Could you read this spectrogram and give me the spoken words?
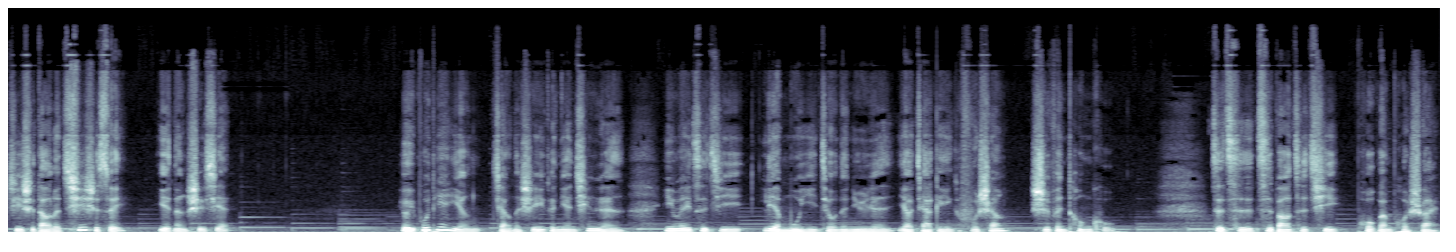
即使到了七十岁也能实现。有一部电影讲的是一个年轻人，因为自己恋慕已久的女人要嫁给一个富商，十分痛苦，自此自暴自弃，破罐破摔。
